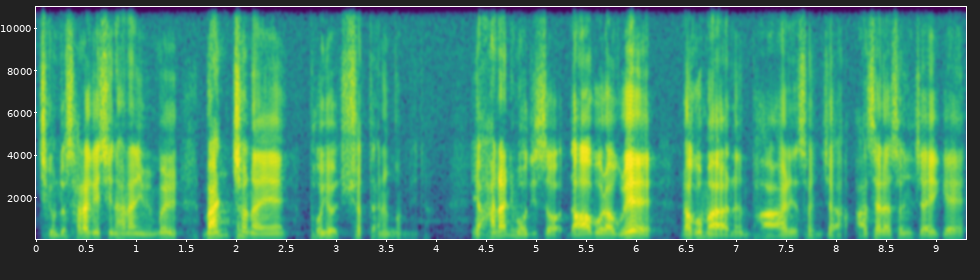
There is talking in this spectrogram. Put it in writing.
지금도 살아계신 하나님임을 만천하에 보여주셨다는 겁니다. 야 하나님 어디 있어 나와보라고 그래 라고 말하는 바알의 선자 아사라 선자에게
